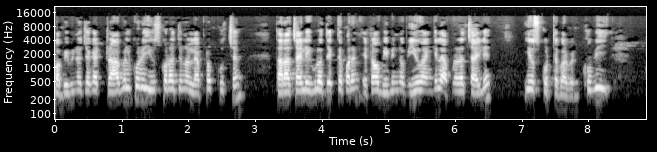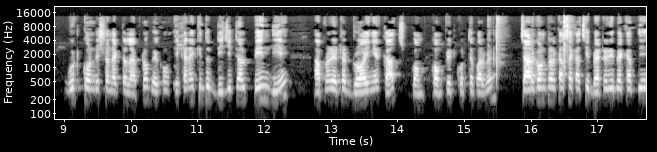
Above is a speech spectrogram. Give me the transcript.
বা বিভিন্ন জায়গায় ট্রাভেল করে ইউজ করার জন্য ল্যাপটপ খুঁজছেন, তারা চাইলে এগুলো দেখতে পারেন। এটাও বিভিন্ন ভিউ অ্যাঙ্গেলে আপনারা চাইলে ইউজ করতে পারবেন। খুবই গুড কন্ডিশন একটা ল্যাপটপ এবং এখানে কিন্তু ডিজিটাল পেন দিয়ে আপনারা এটা ড্রয়িং এর কাজ কমপ্লিট করতে পারবেন। চার ঘণ্টার কাছাকাছি ব্যাটারি ব্যাকআপ দিয়ে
